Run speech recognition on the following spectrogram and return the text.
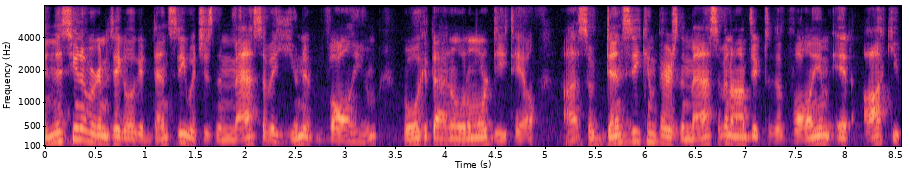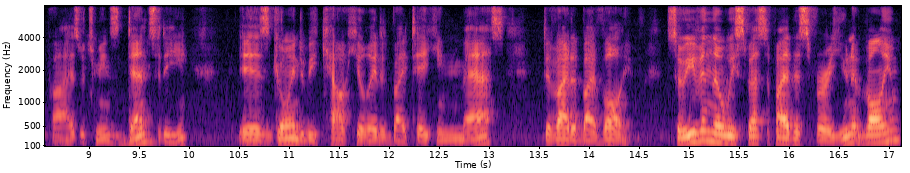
In this unit, we're going to take a look at density, which is the mass of a unit volume. We'll look at that in a little more detail. Uh, so density compares the mass of an object to the volume it occupies, which means density is going to be calculated by taking mass divided by volume. So even though we specify this for a unit volume,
